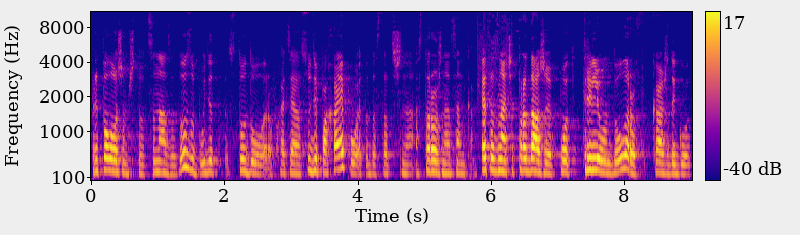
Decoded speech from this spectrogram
Предположим, что цена за дозу будет 100 долларов, хотя, судя по хайпу, это достаточно осторожная оценка. Это значит продажи под триллион долларов каждый год.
